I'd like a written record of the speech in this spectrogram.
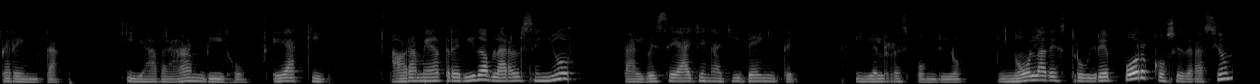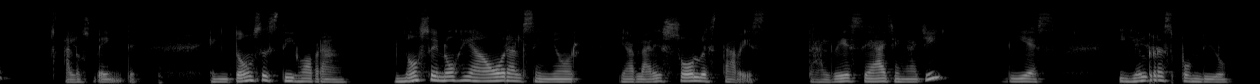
treinta. Y Abraham dijo, he aquí, ahora me he atrevido a hablar al Señor, tal vez se hallen allí veinte. Y él respondió, no la destruiré por consideración a los veinte. Entonces dijo Abraham, no se enoje ahora al Señor y hablaré solo esta vez. Tal vez se hallen allí diez. Y él respondió,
